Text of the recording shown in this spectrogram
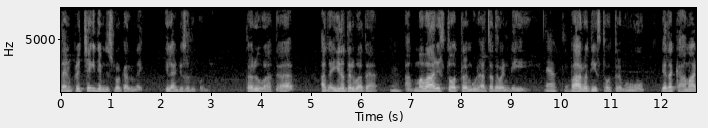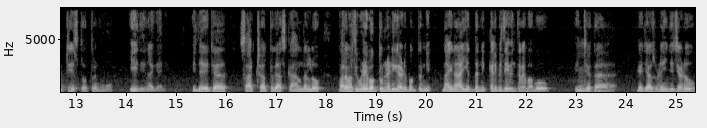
దాని ప్రత్యేకించి ఎనిమిది శ్లోకాలు ఉన్నాయి. ఇలాంటివి చదువుకోండి. తరువాత అది అయిన తరువాత అమ్మవారి స్తోత్రం కూడా చదవండి. పార్వతీ స్తోత్రము లేదా కామాక్షి స్తోత్రము ఏదైనా కానీ ఇదైతే సాక్షాత్తుగా స్కాందంలో పరమశివుడే భక్తుడిని అడిగాడు. భక్తుడిని నాయనా ఇద్దరిని కలిపి సేవించరా బాబు? ఏం చేత గజాసుడు ఏం చేశాడు?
